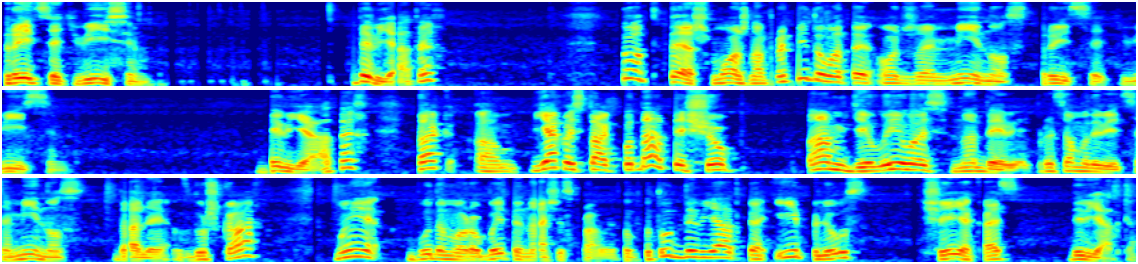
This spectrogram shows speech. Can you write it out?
38 дев'ятих. Тут теж можна прикидувати, отже, мінус 38 дев'ятих. Так, якось так подати, щоб там ділилось на 9. При цьому дивіться, мінус далі в дужках. Ми будемо робити наші справи. Тобто тут дев'ятка і плюс ще якась дев'ятка.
